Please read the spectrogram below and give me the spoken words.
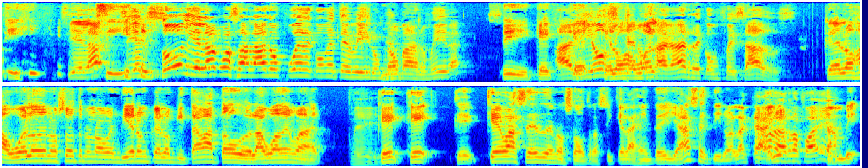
si, el, sol y el agua salada no puede con este virus, mi hermano, mira. Sí, que, Adiós, que, los abuelos, agarre confesados. Que los abuelos de nosotros nos vendieron que lo quitaba todo, el agua de mar. ¿Qué, qué, va a hacer de nosotros? Así que la gente ya se tiró a la calle. Rafael,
